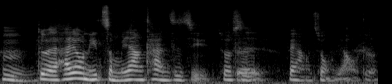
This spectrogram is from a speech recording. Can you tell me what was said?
嗯，对，还有你怎么样看自己，就是非常重要的。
